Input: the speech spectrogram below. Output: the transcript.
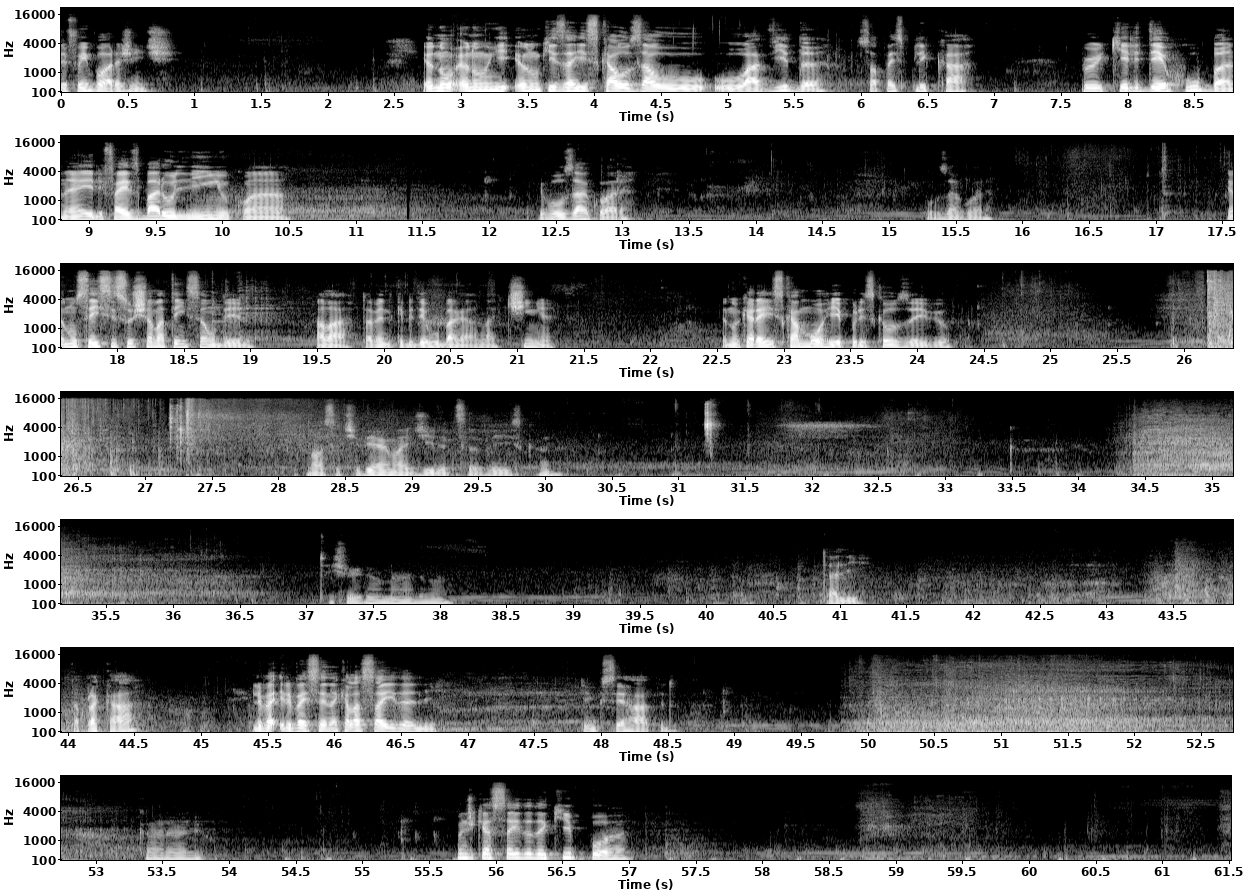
Ele foi embora, gente. Eu não, eu não, eu não quis arriscar usar o, o a vida, só pra explicar. Porque ele derruba, né? Ele faz barulhinho com a... Eu vou usar agora. Vou usar agora. Eu não sei se isso chama a atenção dele. Olha lá, tá vendo que ele derruba a latinha? Eu não quero arriscar morrer, por isso que eu usei, viu? Nossa, tive a armadilha dessa vez, cara. Não tô enxergando nada, mano. Tá ali. Tá pra cá. Ele vai, ele vai sair naquela saída ali. Tem que ser rápido. Caralho. Onde que é a saída daqui, porra?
